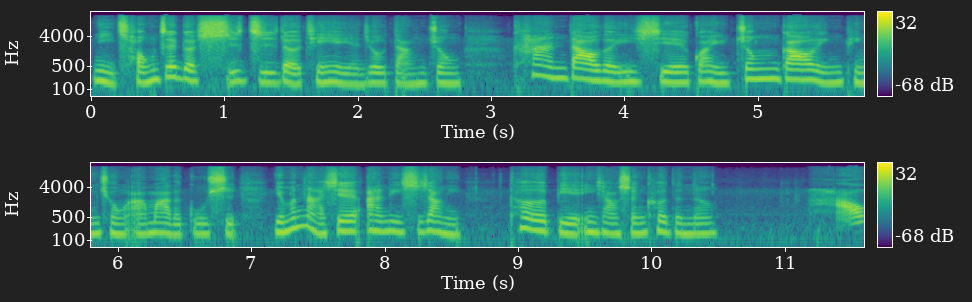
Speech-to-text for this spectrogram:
你从这个实质的田野研究当中。看到的一些关于中高龄贫穷阿妈的故事，有没有哪些案例是让你特别印象深刻的呢？好，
